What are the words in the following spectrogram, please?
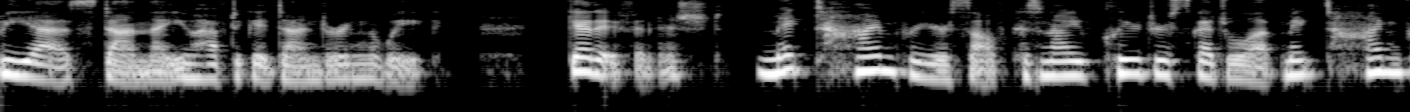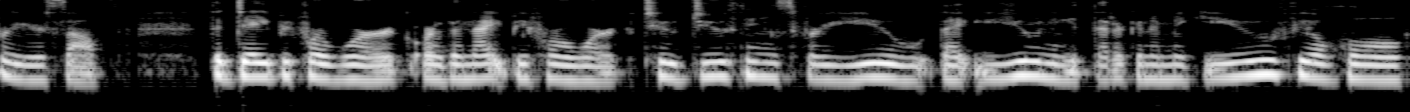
BS done that you have to get done during the week. Get it finished. Make time for yourself because now you've cleared your schedule up. Make time for yourself the day before work or the night before work to do things for you that you need that are going to make you feel whole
